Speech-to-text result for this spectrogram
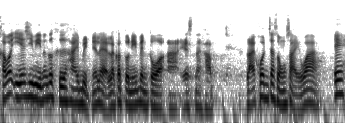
คำว่า EHEV นั่นก็คือ Hybrid นี่แหละ แล้วก็ตัวนี้เป็นตัว RS นะครับ หลายคนจะสงสัยว่า เอ๊ะ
